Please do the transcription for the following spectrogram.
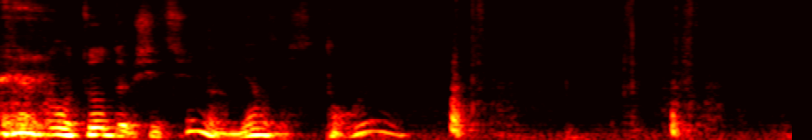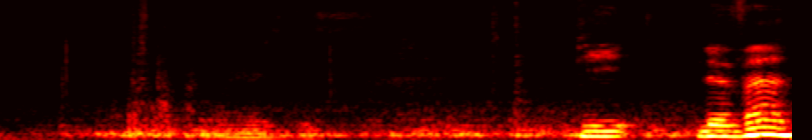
autour de. J'ai-tu une ambiance de storm? Where is this? Puis le vent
